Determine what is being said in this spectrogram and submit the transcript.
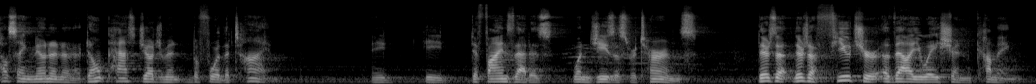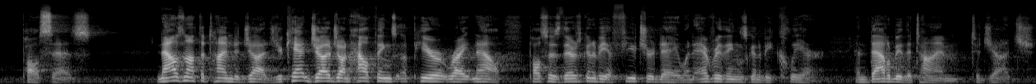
Paul's saying, no, no, no, no, don't pass judgment before the time. And he, he defines that as when Jesus returns. There's a, there's a future evaluation coming, Paul says. Now's not the time to judge. You can't judge on how things appear right now. Paul says there's going to be a future day when everything's going to be clear, and that'll be the time to judge.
